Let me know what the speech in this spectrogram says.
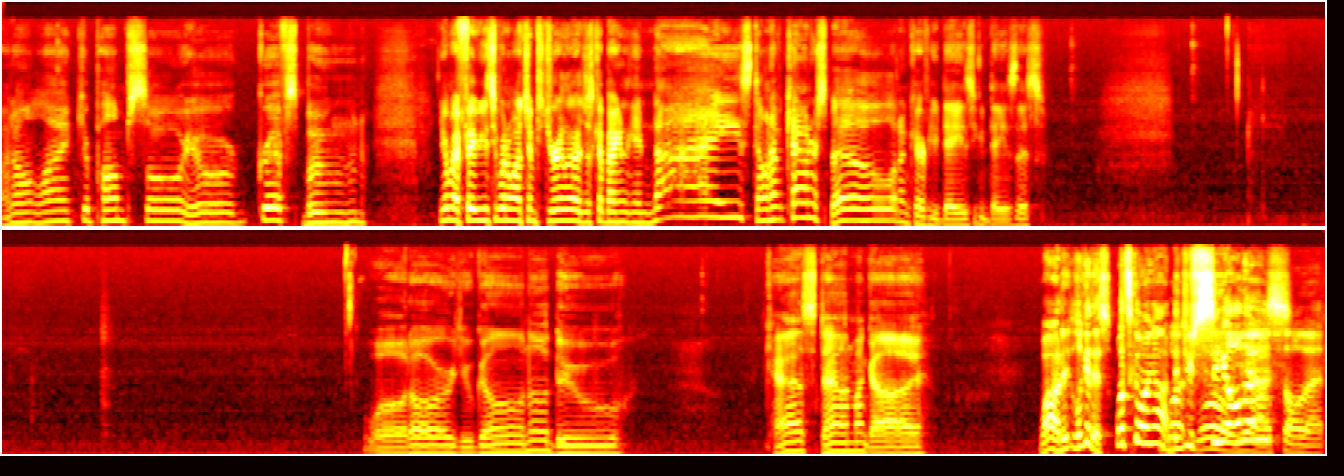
I don't like your pumps or your Gryff's boon. You're my favorite YouTuber to watch empty trailer. I just got back into the game. Nice. Don't have a counter spell. I don't care if you daze. You can daze this. What are you gonna do? Cast down my guy. Wow, did, look at this. What's going on? What? Did you see all yeah, those? I saw that.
